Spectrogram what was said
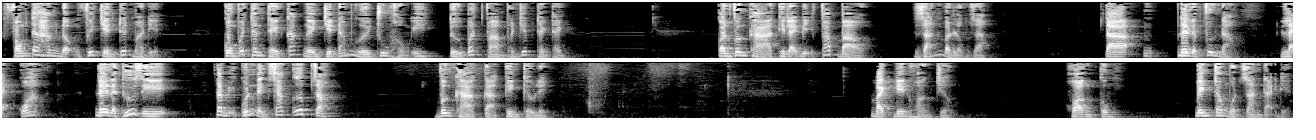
Phóng tới hang động phía trên tuyết ma điện, Cùng với thân thể các người trên đám người Chu Hồng Y Từ bất phàm và nhiếp thành thành. Còn Vương Khả thì lại bị pháp bảo Dán vào lồng ra Ta... Đây là phương nào? Lạnh quá Đây là thứ gì? Ta bị cuốn đánh xác ướp sao? Vương Khả cả kinh kêu lên Bạch Liên Hoàng Triều, Hoàng Cung, Bên trong một gian đại điện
